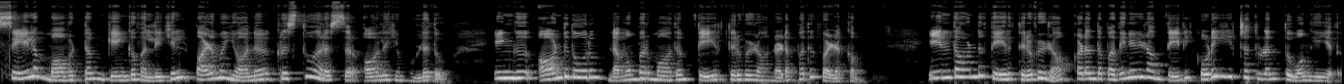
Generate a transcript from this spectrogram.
சேலம் மாவட்டம் கெங்கவல்லியில் பழமையான கிறிஸ்து அரசர் ஆலயம் உள்ளது. இங்கு ஆண்டுதோறும் நவம்பர் மாதம் தேர் திருவிழா நடப்பது வழக்கம். இந்த ஆண்டு தேர் திருவிழா கடந்த பதினேழாம் தேதி கொடியேற்றத்துடன் துவங்கியது.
